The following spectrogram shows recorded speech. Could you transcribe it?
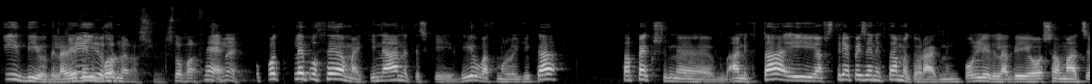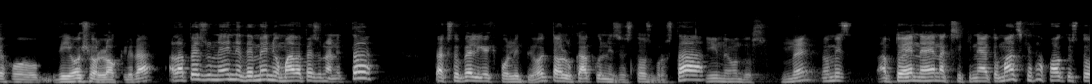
και οι δύο δηλαδή. Και οι δύο θα περάσουν στο βάθος. Ναι. ναι. Οπότε βλέπω θέαμα εκεί. Είναι άνετες και οι δύο βαθμολογικά. Θα παίξουν ε, ανοιχτά. Η Αυστρία παίζει ανοιχτά με το Ράγνινγκ. Πολύ δηλαδή όσα μάτς έχω δει, όχι ολόκληρα. Αλλά παίζουν, είναι δεμένη ομάδα, παίζουν ανοιχτά. Εντάξει, το Βέλγιο έχει πολύ ποιότητα. Ο Λουκάκου είναι ζεστός μπροστά. Είναι όντως. Ναι. Νομίζω από το 1-1 ξεκινάει το μάτς και θα πάω και στο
